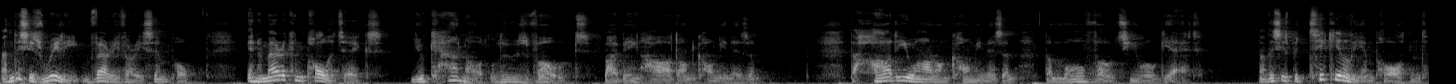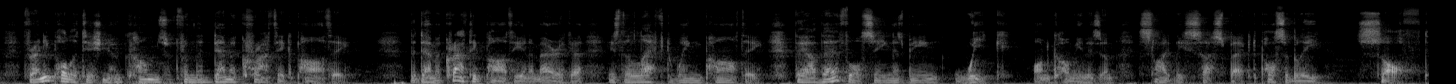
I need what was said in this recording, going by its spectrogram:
And this is really very, very simple. In American politics, you cannot lose votes by being hard on communism. The harder you are on communism, the more votes you will get. Now, this is particularly important for any politician who comes from the Democratic Party. The Democratic Party in America is the left wing party. They are therefore seen as being weak on communism, slightly suspect, possibly soft.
